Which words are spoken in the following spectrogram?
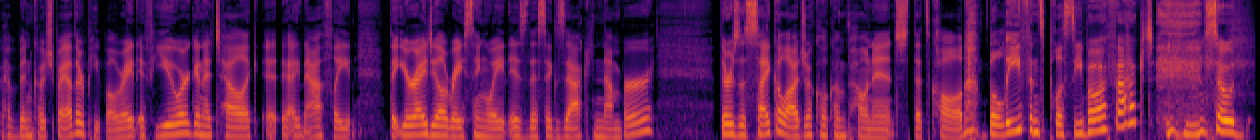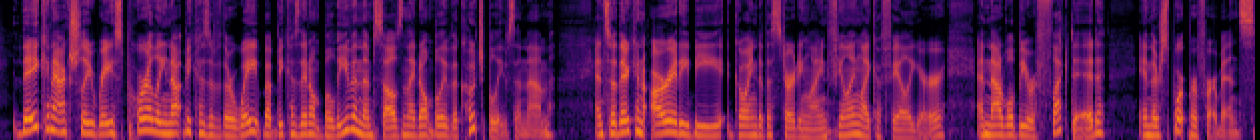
have been coached by other people, right? If you are going to tell an athlete that your ideal racing weight is this exact number, there's a psychological component that's called belief and placebo effect. Mm-hmm. So they can actually race poorly, not because of their weight, but because they don't believe in themselves and they don't believe the coach believes in them. And so they can already be going to the starting line feeling like a failure, and that will be reflected in their sport performance.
